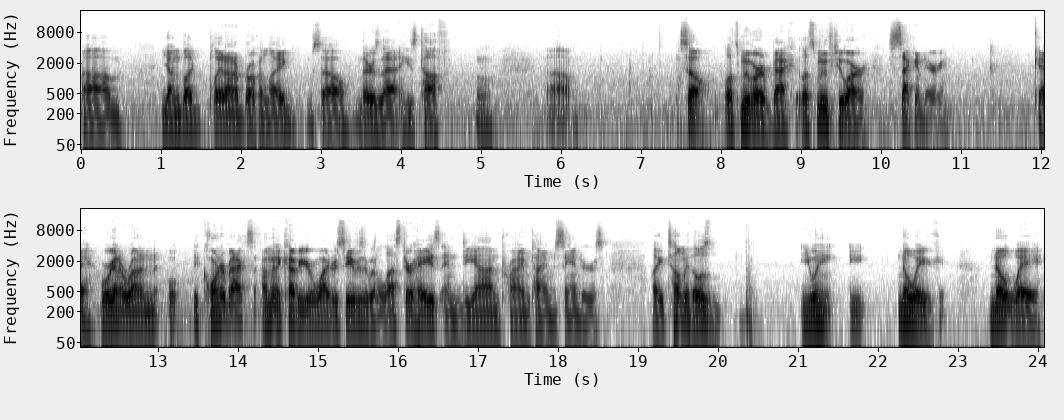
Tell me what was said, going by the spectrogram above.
Um, Youngblood played on a broken leg, so there's that. He's tough. Um, so let's move our back. Let's move to our secondary. Okay, we're gonna run cornerbacks. I'm gonna cover your wide receivers with Lester Hayes and Deion Primetime Sanders. Like, tell me those. You ain't. No way you, no way. No way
